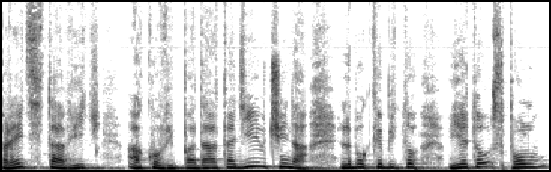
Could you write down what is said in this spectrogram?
predstaviť, ako vypadá tá dievčina. Lebo keby to, je to spolu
